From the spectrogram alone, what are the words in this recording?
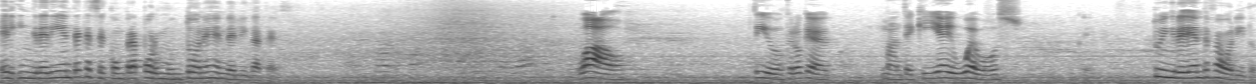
El ingrediente que se compra por montones en Delicatessen. Wow. Tío, creo que mantequilla y huevos. ¿Tu ingrediente favorito?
